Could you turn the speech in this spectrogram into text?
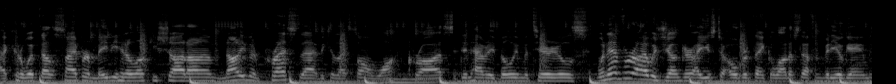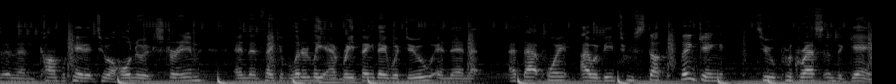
I could have whipped out sniper, maybe hit a lucky shot on him, not even press that because I saw him walk across. I didn't have any building materials. Whenever I was younger, I used to overthink a lot of stuff in video games and then complicate it to a whole new extreme and then think of literally everything they would do and then at that point, I would be too stuck thinking to progress in the game.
